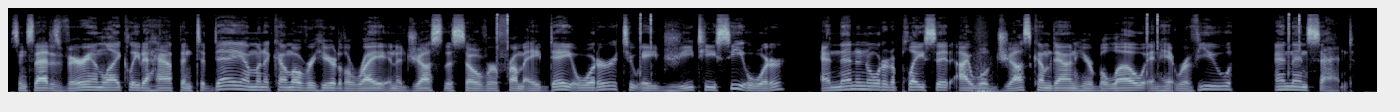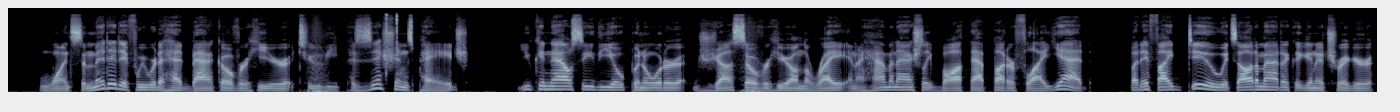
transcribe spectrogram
Since that is very unlikely to happen today, I'm going to come over here to the right and adjust this over from a day order to a GTC order. And then in order to place it, I will just come down here below and hit review and then send. Once submitted, if we were to head back over here to the positions page, you can now see the open order just over here on the right, and I haven't actually bought that butterfly yet, but if I do, it's automatically going to trigger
